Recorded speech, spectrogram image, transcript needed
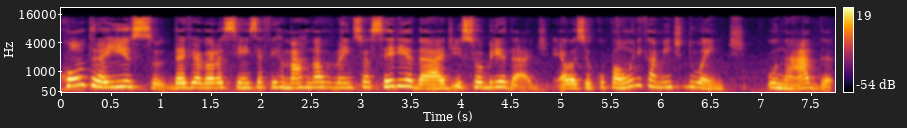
Contra isso, deve agora a ciência afirmar novamente sua seriedade e sobriedade. Ela se ocupa unicamente do ente, o nada,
